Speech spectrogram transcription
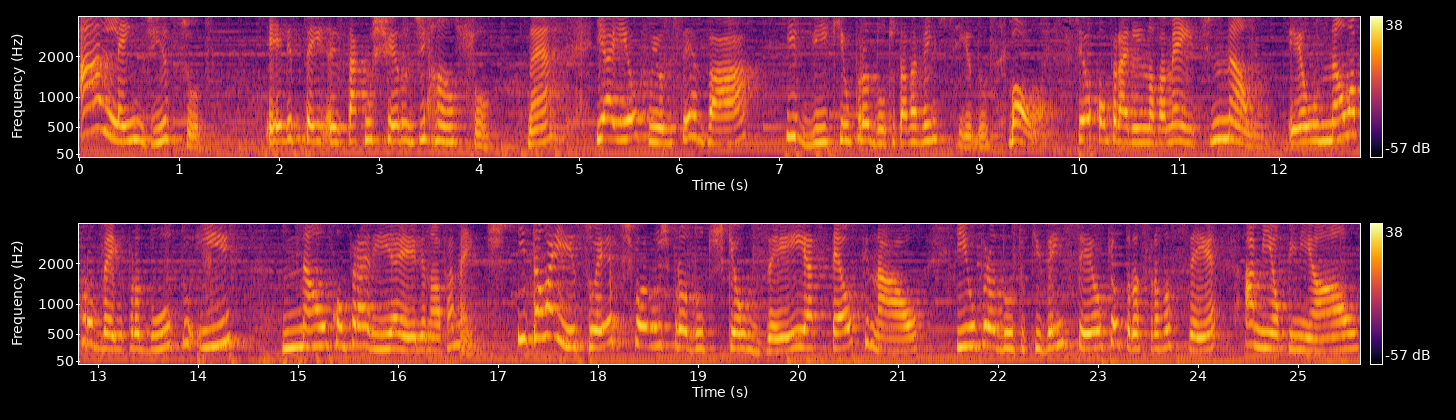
Além disso, ele, tem, ele tá com cheiro de ranço, né? E aí eu fui observar e vi que o produto estava vencido. Bom, se eu comprar ele novamente? Não, eu não aprovei o produto e não compraria ele novamente. Então é isso, esses foram os produtos que eu usei até o final e o produto que venceu que eu trouxe para você, a minha opinião,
